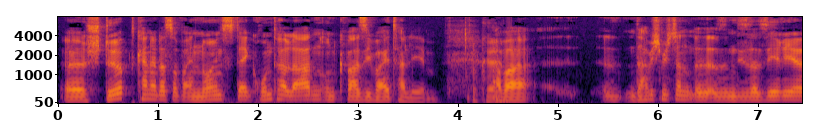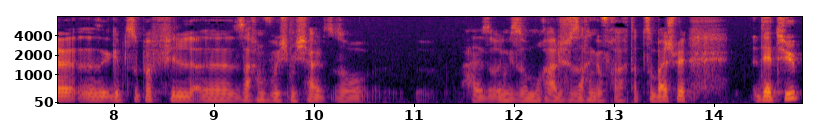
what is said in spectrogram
äh, stirbt, kann er das auf einen neuen Stack runterladen und quasi weiterleben. Okay. Aber äh, da habe ich mich dann, also in dieser Serie äh, gibt super viel äh, Sachen, wo ich mich halt so also irgendwie so moralische Sachen gefragt habe. Zum Beispiel, der Typ,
